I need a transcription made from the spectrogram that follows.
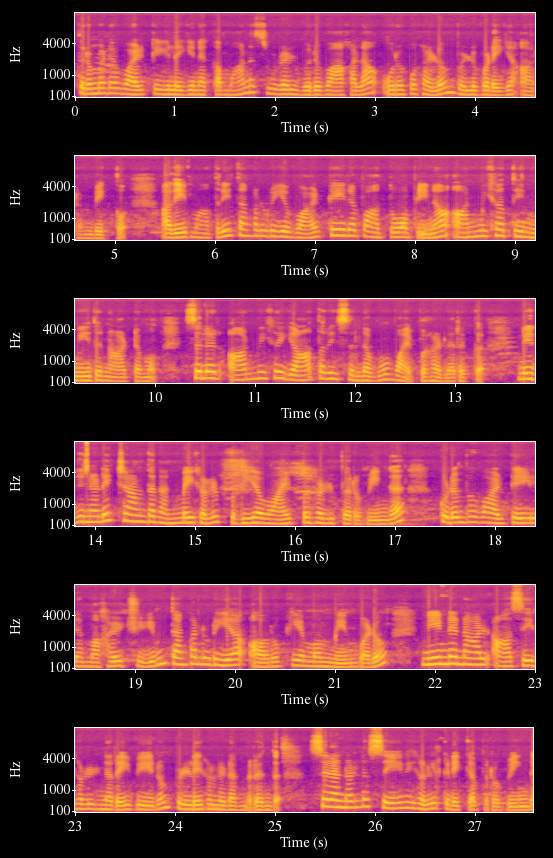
திருமண வாழ்க்கையில் இணக்கமான சூழல் உருவாகலாம். உறவுகளும் வலுவடைய ஆரம்பிக்கும். அதே மாதிரி தங்களுடைய வாழ்க்கையில பார்த்தோம் அப்படின்னா ஆன்மீகத்தின் மீது நாட்டமும் சிலர் ஆன்மீக யாத்திரை செல்லவும் வாய்ப்புகள் இருக்கு. நிதிநிலை சார்ந்த நன்மைகள் புதிய வாய்ப்புகள் பெறுவீங்க. குடும்ப வாழ்க்கையில் மகிழ்ச்சியும் தங்களுடைய ஆரோக்கியமும் மேம்படும். நீண்ட நாள் ஆசைகள் நிறைவேறும். பிள்ளைகளிடமிருந்து சில நல்ல செய்திகள் கிடைக்கப் பெறுவீங்க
